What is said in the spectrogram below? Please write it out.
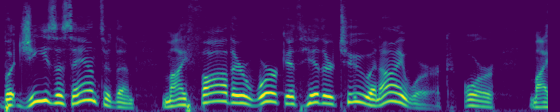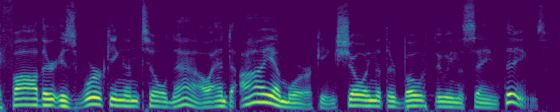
But Jesus answered them, My Father worketh hitherto, and I work. Or, My Father is working until now, and I am working, showing that they're both doing the same things.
